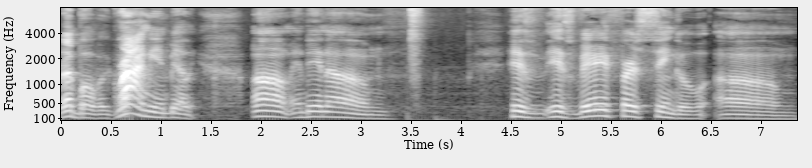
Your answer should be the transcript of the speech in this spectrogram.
that boy was grimy in belly. Um, and then um, his his very first single. Um,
